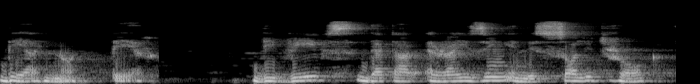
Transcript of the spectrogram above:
they are not there. The waves that are arising in the solid rock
